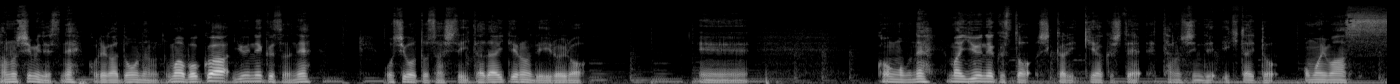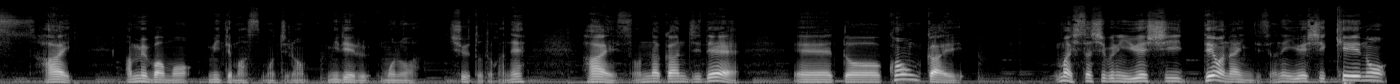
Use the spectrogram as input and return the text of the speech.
楽しみですね。これがどうなのか。まあ僕は UNEXT でねお仕事させていただいているのでいろいろ。えー、今後もね、まあ、UNEXT しっかり契約して楽しんでいきたいと思います。はい。アメバも見てます。もちろん。見れるものは。シュートとかね。はい。そんな感じでえっ、ー、と今回まあ久しぶりに USC ではないんですよね。USC 系の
